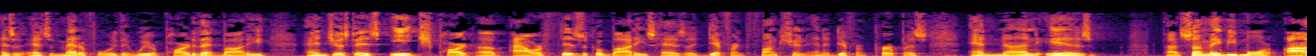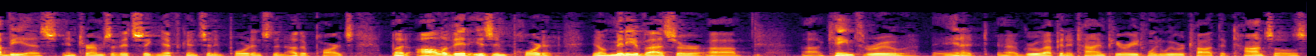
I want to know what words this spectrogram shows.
as a, as a metaphor that we are part of that body and just as each part of our physical bodies has a different function and a different purpose and none is uh, some may be more obvious in terms of its significance and importance than other parts, but all of it is important. You know, many of us are uh, uh, came through in a uh, grew up in a time period when we were taught that tonsils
